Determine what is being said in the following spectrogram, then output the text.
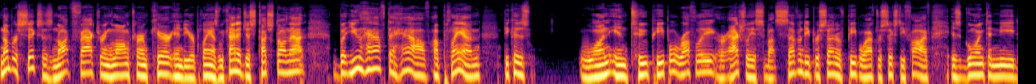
number six is not factoring long term care into your plans. We kind of just touched on that, but you have to have a plan because one in two people, roughly, or actually it's about 70% of people after 65, is going to need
